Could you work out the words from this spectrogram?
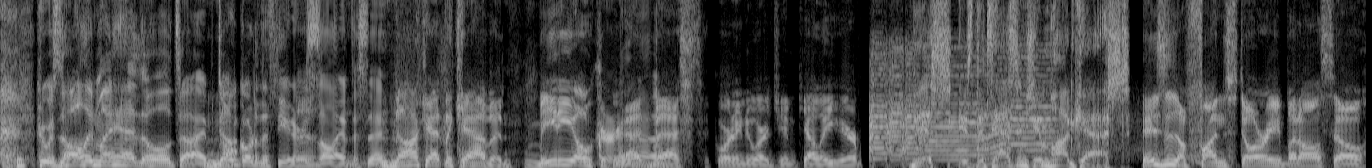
It was all in my head the whole time. No. Don't go to the theaters is all I have to say. Knock at the cabin. Mediocre Yeah. at best, according to our Jim Kelly here. This is the Taz and Jim podcast. This is a fun story, but also,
